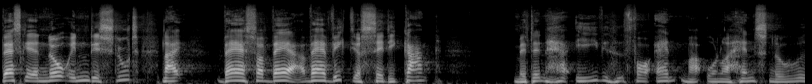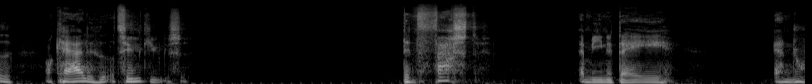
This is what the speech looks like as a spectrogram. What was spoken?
Hvad skal jeg nå, inden det er slut? Nej, hvad er så værd? Hvad er vigtigt at sætte i gang med den her evighed foran mig under hans nåde og kærlighed og tilgivelse? Den første af mine dage er nu.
